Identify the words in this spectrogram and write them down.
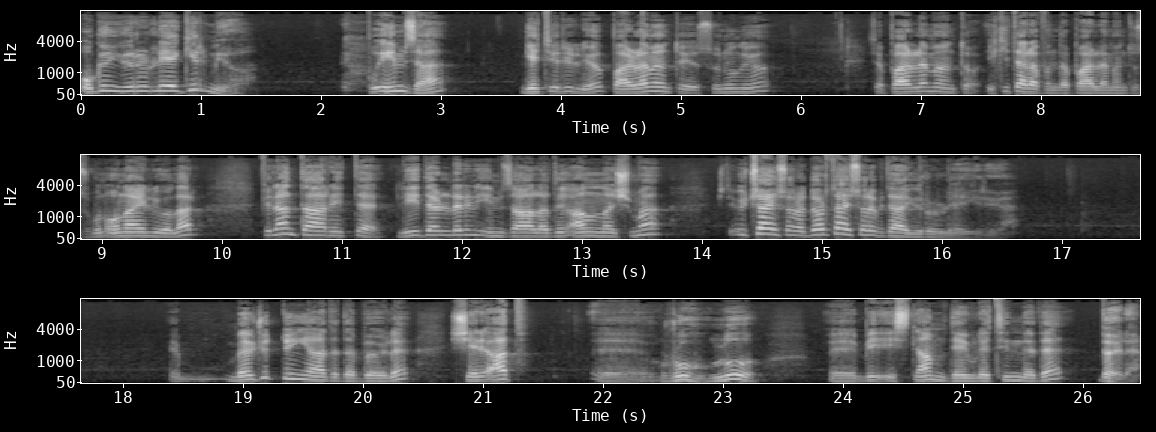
O gün yürürlüğe girmiyor. Bu imza getiriliyor, parlamentoya sunuluyor. İşte parlamento, iki tarafında parlamentosu bunu onaylıyorlar. Filan tarihte liderlerin imzaladığı anlaşma işte üç ay sonra, dört ay sonra bir daha yürürlüğe giriyor. E, mevcut dünyada da böyle şeriat e, ruhlu e, bir İslam devletinde de böyle.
